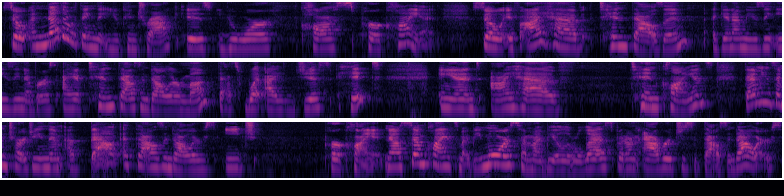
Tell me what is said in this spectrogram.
So another thing that you can track is your costs per client. So if I have 10,000, again, I'm using easy numbers. I have $10,000 a month. That's what I just hit. And I have 10 clients. That means I'm charging them about $1,000 each per client. Now, some clients might be more, some might be a little less, but on average, it's $1,000.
